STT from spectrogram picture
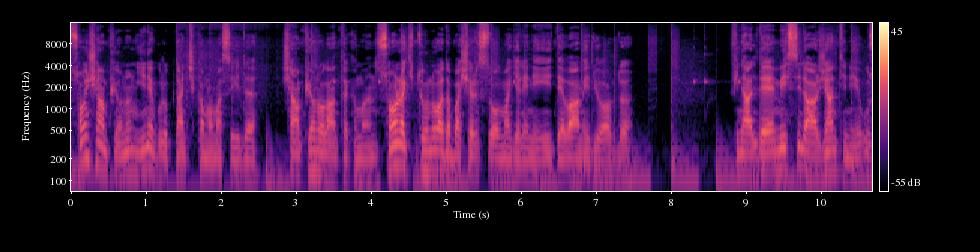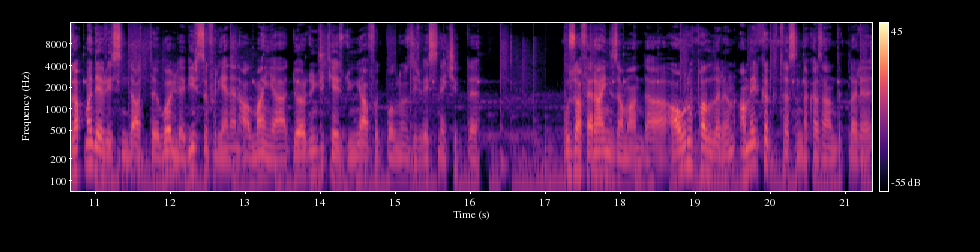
son şampiyonun yine gruptan çıkamamasıydı. Şampiyon olan takımın sonraki turnuvada başarısız olma geleneği devam ediyordu. Finalde Messi ile Arjantin'i uzatma devresinde attığı golle 1-0 yenen Almanya dördüncü kez dünya futbolunun zirvesine çıktı. Bu zafer aynı zamanda Avrupalıların Amerika kıtasında kazandıkları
